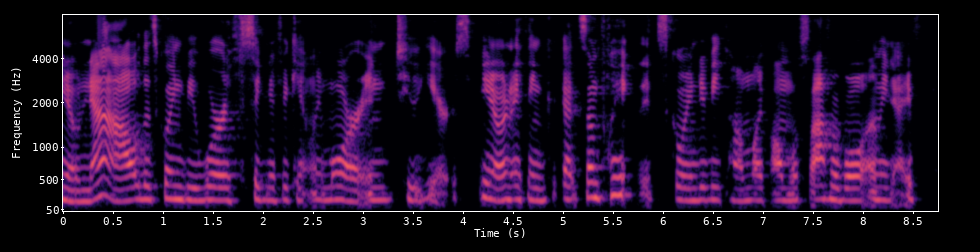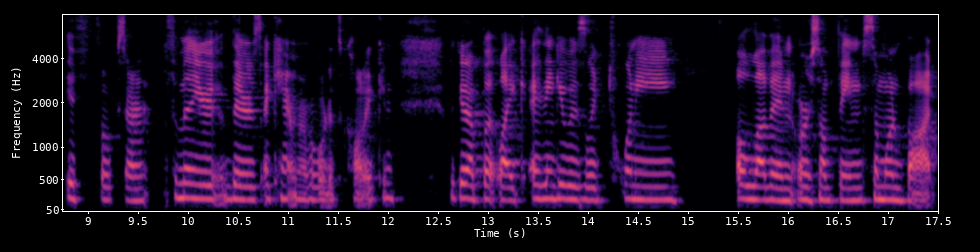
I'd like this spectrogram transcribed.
you know now that's going to be worth significantly more in two years you know and i think at some point it's going to become like almost laughable i mean if if folks aren't familiar there's i can't remember what it's called i can look it up but like i think it was like 20 11 or something, someone bought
